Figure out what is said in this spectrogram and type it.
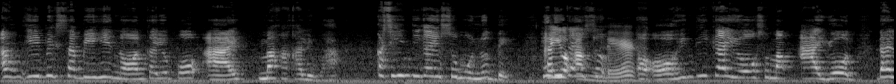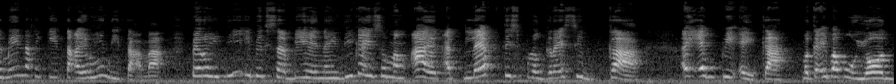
ang ibig sabihin nun, kayo po ay makakaliwa. Kasi hindi kayo sumunod eh. Hindi Kayo ang su- left. Oo, hindi kayo sumang-ayon. Dahil may nakikita kayong hindi tama. Pero hindi ibig sabihin na hindi kayo sumang-ayon at leftist progressive ka, ay NPA ka. Magkaiba po yun.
